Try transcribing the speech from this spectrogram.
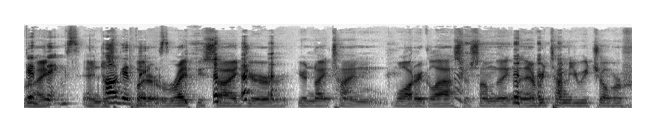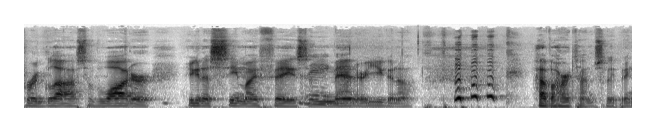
Good right? things. And just put things. it right beside your your nighttime water glass or something. And every time you reach over for a glass of water, you're gonna see my face, There and man, are you gonna have a hard time sleeping.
